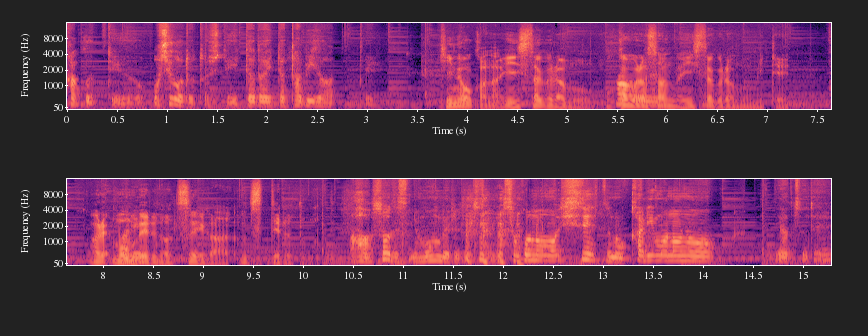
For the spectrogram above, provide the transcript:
書くっていうお仕事としていただいた旅があって。昨日かな？インスタグラムを岡村さんのインスタグラムを見て、あれモンベルの杖が映ってると思ってああそうですね。モンベルでしたね。そこの施設の借り物のやつで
